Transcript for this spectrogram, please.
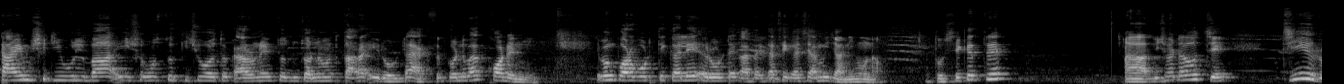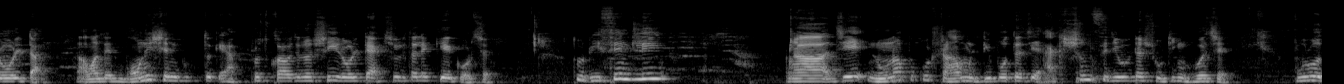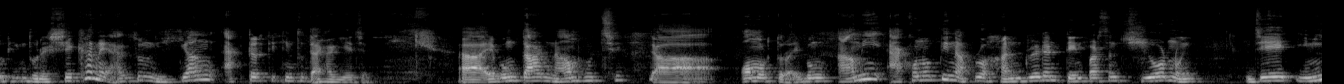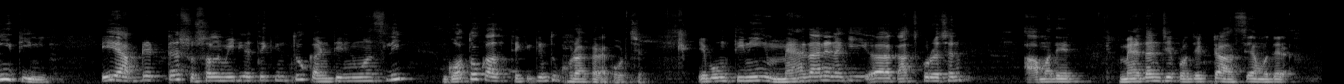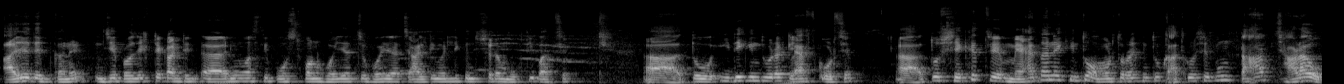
টাইম শিডিউল বা এই সমস্ত কিছু হয়তো কারণে জন্য হয়তো তারা এই রোলটা অ্যাকসেপ্ট করেনি বা করেননি। এবং পরবর্তীকালে রোলটা কাদের কাছে গেছে আমি জানিও না। তো সেক্ষেত্রে বিষয়টা হচ্ছে যে রোলটা আমাদের বনি সেনগুপ্তকে অ্যাপ্রোচ করা হয়েছিল, সেই রোলটা অ্যাকচুয়ালি তাহলে কে করছে? তো রিসেন্টলি যে নোনাপুকুর রাম ডিপোতে যে অ্যাকশন শিডিউলটা শুটিং হয়েছে, পুরো দিন ধরে সেখানে একজন ইয়াং অ্যাক্টরকে কিন্তু দেখা গিয়েছে। এবং তার নাম হচ্ছে অমর্ত্য রায় এবং আমি এখন অবধি না পুরো hundred and ten percent sure নই যে ইনিই তিনি। এই আপডেটটা সোশ্যাল মিডিয়াতে কিন্তু কন্টিনিউয়াসলি গতকাল থেকে কিন্তু ঘোরাফেরা করছে। এবং তিনি ম্যাদানে নাকি কাজ করেছেন। আমাদের ম্যাদান যে প্রজেক্টটা আছে আমাদের অজয় দেবগানের যে প্রজেক্টে কন্টিনিউয়াসলি পোস্টপন হয়ে যাচ্ছে হয়ে যাচ্ছে আলটিমেটলি কিন্তু সেটা মুক্তি পাচ্ছে। তো ঈদে কিন্তু ওরা ক্লাস করছে। তো সেক্ষেত্রে ম্যাদানে কিন্তু অমর্তরা কিন্তু কাজ করছে এবং তার ছাড়াও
